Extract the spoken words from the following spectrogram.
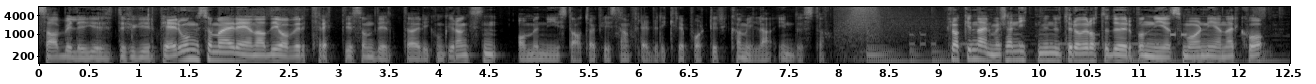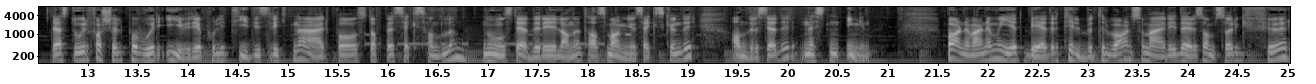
Sa billedhugger Per Ung, som er en av de over 30 som deltar i konkurransen om en ny statue av Christian Fredrik, reporter Camilla Yndestad. Klokken nærmer seg 19 minutter over åtte dører på Nyhetsmorgen i NRK. Det er stor forskjell på hvor ivrige politidistriktene er på å stoppe sexhandelen. Noen steder i landet tas mange sexkunder, andre steder nesten ingen. Barnevernet må gi et bedre tilbud til barn som er i deres omsorg, før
